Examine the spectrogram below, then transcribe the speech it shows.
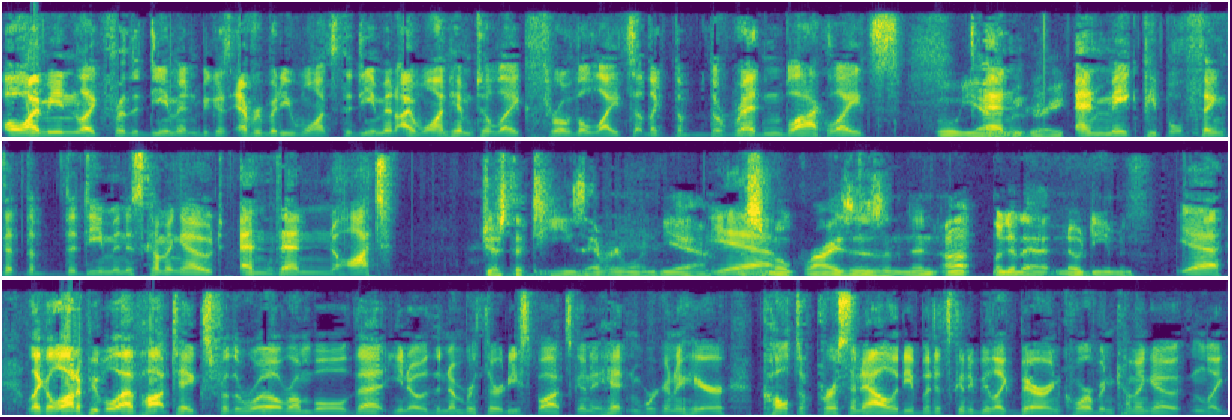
Oh, I mean like for the demon because everybody wants the demon. I want him to like throw the lights at like the the red and black lights Ooh, yeah, and that'd be great. and make people think that the the demon is coming out and then not. Just to tease everyone. Yeah. Yeah. The smoke rises and then, oh, look at that, no demon. Yeah, like a lot of people have hot takes for the Royal Rumble that you know the number thirty spot's going to hit and we're going to hear Cult of Personality, but it's going to be like Baron Corbin coming out and like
